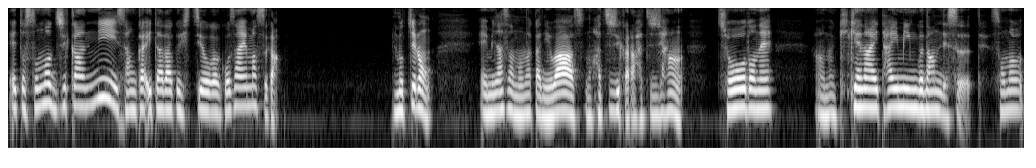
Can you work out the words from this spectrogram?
えっと、その時間に参加いただく必要がございますがもちろん、え皆さんの中にはその8時から8時半ちょうどねあの聞けないタイミングなんですってその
